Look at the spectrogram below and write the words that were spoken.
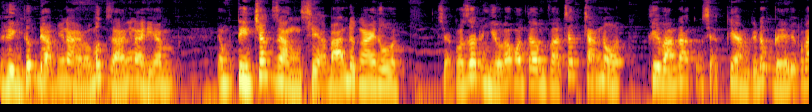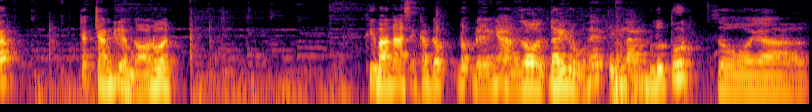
hình thức đẹp như này và mức giá như này thì em em tin chắc rằng sẽ bán được ngay thôi. Sẽ có rất là nhiều bác quan tâm và chắc chắn rồi, khi bán ra cũng sẽ kèm cái đốc đế cho các bác. Chắc chắn cái điểm đó luôn khi bán ra sẽ cầm đốc, đốc đế nha. Rồi đầy đủ hết tính năng bluetooth rồi uh,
